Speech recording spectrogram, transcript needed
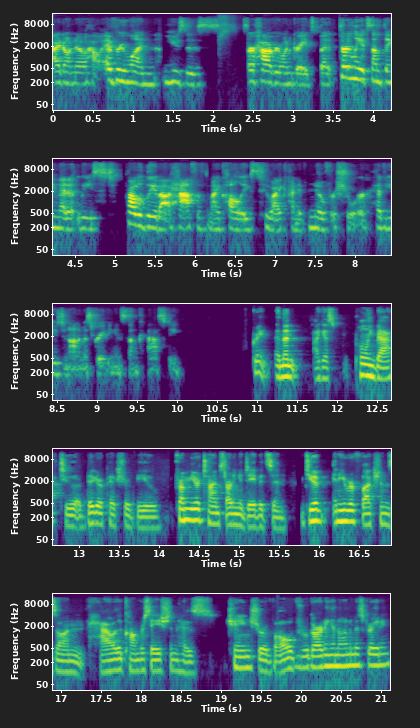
I don't know how everyone uses or how everyone grades, but certainly it's something that at least probably about half of my colleagues who I kind of know for sure have used anonymous grading in some capacity. Great. And then I guess pulling back to a bigger picture view from your time starting at Davidson, do you have any reflections on how the conversation has changed or evolved regarding anonymous grading?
